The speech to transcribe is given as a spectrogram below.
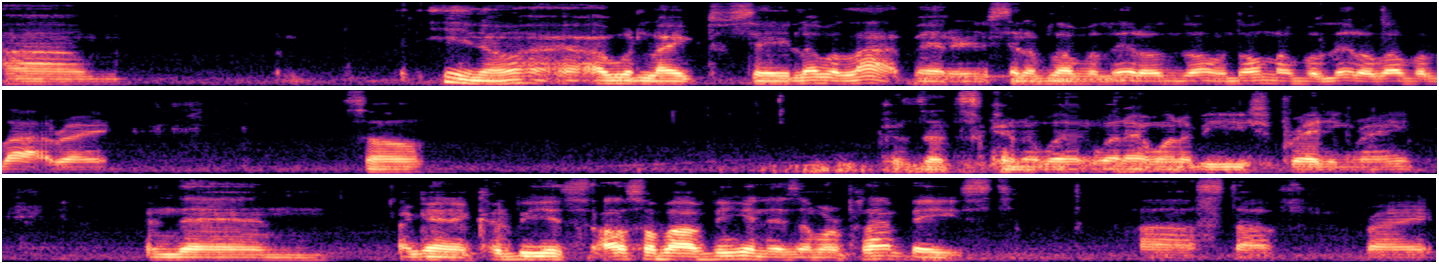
um, you know, I, I would like to say love a lot better instead of love a little. Don't don't love a little, love a lot, right? So because that's kind of what, what I want to be spreading, right? And then again, it could be it's also about veganism or plant based uh, stuff, right?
